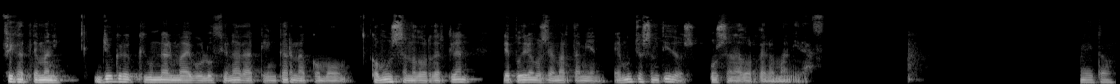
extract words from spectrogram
Fíjate, Mani, yo creo que un alma evolucionada que encarna como, como un sanador del clan le podríamos llamar también, en muchos sentidos, un sanador de la humanidad. Bonito.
